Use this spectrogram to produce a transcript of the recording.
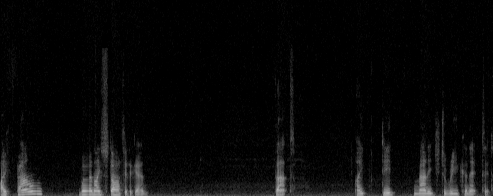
I found when I started again that I did manage to reconnect it.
